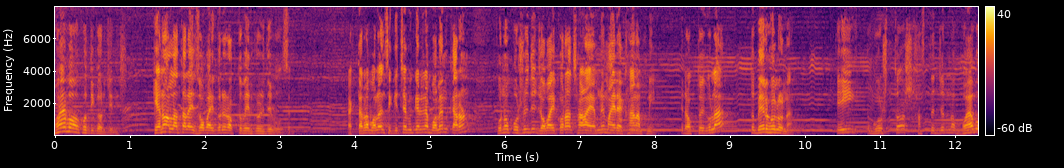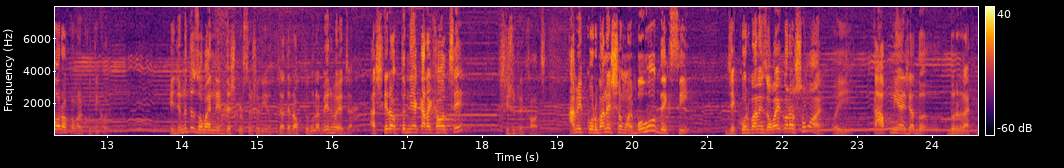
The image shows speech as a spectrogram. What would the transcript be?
ভয়াবহ ক্ষতিকর জিনিস। কেন আল্লাহ তালা জবাই করে রক্ত বের করে দিয়ে বলছেন? ডাক্তাররা বলেন, চিকিৎসা বিজ্ঞানীরা বলেন, কারণ কোনো পশু যদি জবাই করা ছাড়া এমনি মাইরা খান আপনি রক্ত এগুলা তো বের হলো না। এই গোস্ত স্বাস্থ্যের জন্য ভয়াবহ রকমের ক্ষতি করে এই জন্য তো জবাই নির্দেশ করছে শরীয়ত, যাতে রক্তগুলো বের হয়ে যায়। আর সে রক্ত নিয়ে কারা খাওয়াচ্ছে? শিশুদের খাওয়াচ্ছে। আমি কোরবানির সময় বহু দেখছি যে কোরবানি জবাই করার সময় ওই কাপ নিয়ে এসে ধরে রাখে।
